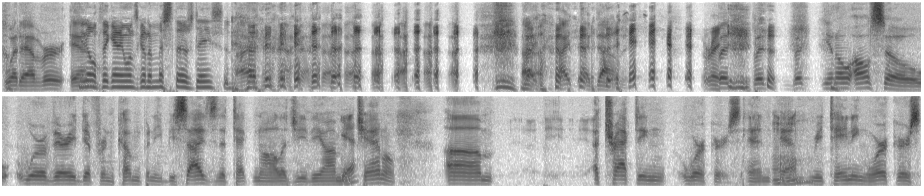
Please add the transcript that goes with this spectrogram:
whatever and you don't think anyone's going to miss those days I, I, I, I, doubt it right. but, but but you know also we're a very different company besides the technology the omni yeah. um, attracting workers and, mm-hmm. and retaining workers,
